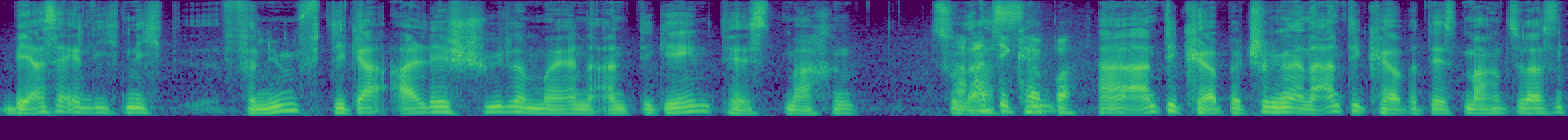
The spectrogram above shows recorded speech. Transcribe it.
wäre es eigentlich nicht vernünftiger, alle Schüler mal einen Antigentest machen zu lassen. Antikörper. Äh, Antikörper, Entschuldigung, einen Antikörpertest machen zu lassen,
